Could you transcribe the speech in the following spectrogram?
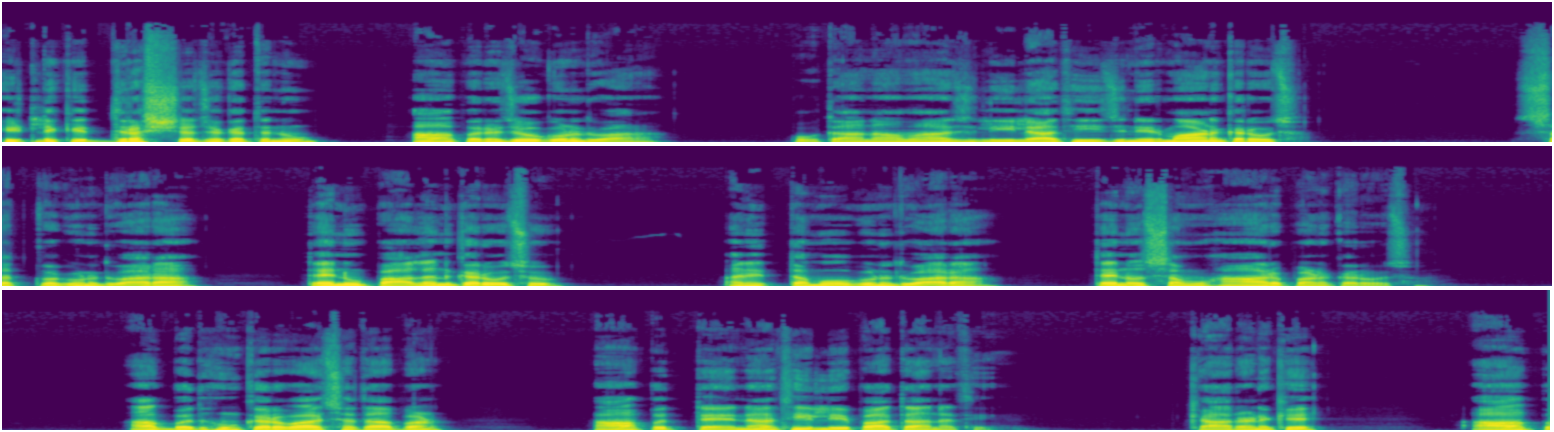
એટલે કે દ્રશ્ય જગતનું આપ રજોગુણ દ્વારા પોતાનામાં જ લીલાથી જ નિર્માણ કરો છો. સત્વગુણ દ્વારા તેનું પાલન કરો છો અને તમોગુણ દ્વારા તેનો સંહાર પણ કરો છો. આ બધું કરવા છતાં પણ આપ તેનાથી લેપાતા નથી. કારણ કે આપ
